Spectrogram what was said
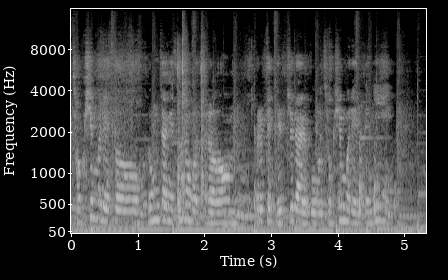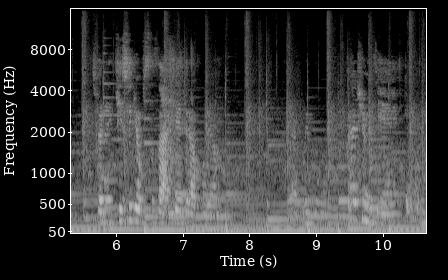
적심을 해서 농장에 서는 것처럼 그렇게 될 줄 알고 적심을 했더니 저는 기술이 없어서 안 되더라고요. 그리고 칼슘제 조금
